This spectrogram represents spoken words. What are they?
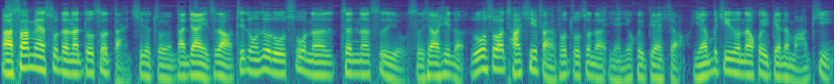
啊，上面说的呢都是短期的作用，大家也知道，这种肉毒素呢针呢是有时效性的。如果说长期反复注射呢，眼睛会变小，眼部肌肉呢会变得麻痹，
